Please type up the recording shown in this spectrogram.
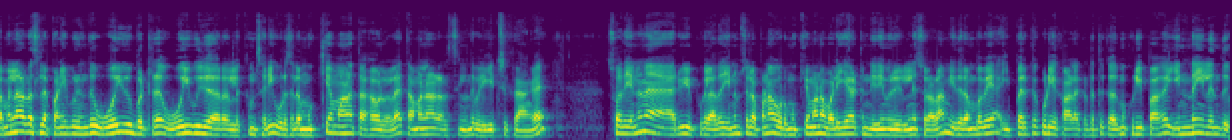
தமிழ்நாடு அரசில் பணிபுரிந்து ஓய்வு பெற்ற ஓய்வூதியதாரர்களுக்கும் சரி ஒரு சில முக்கியமான தகவல்களை தமிழ்நாடு அரசிலிருந்து வெளியிட்டிருக்கிறாங்க. ஸோ அது என்னென்ன அறிவிப்புகள்? அதை இன்னும் சொல்லப்போனால் ஒரு முக்கியமான வழிகாட்டு நெறிமுறைகள்னு சொல்லலாம். இது ரொம்பவே இப்போ இருக்கக்கூடிய காலகட்டத்துக்கு அதுவும் குறிப்பாக இன்னையிலிருந்து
